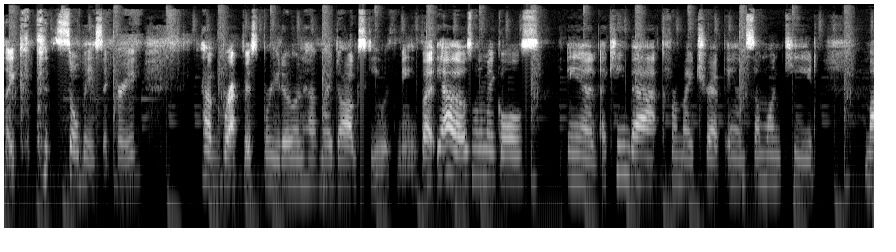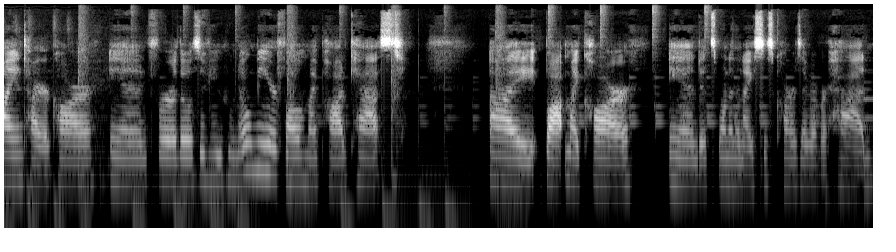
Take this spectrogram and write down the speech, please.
Like, so basic, right? Have breakfast burrito and have my dog ski with me. But yeah, that was one of my goals. And I came back from my trip and someone keyed my entire car. And for those of you who know me or follow my podcast, I bought my car and it's one of the nicest cars I've ever had.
